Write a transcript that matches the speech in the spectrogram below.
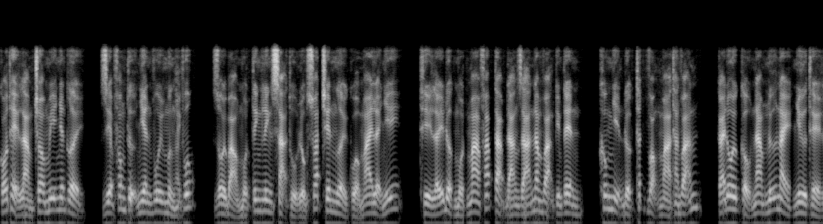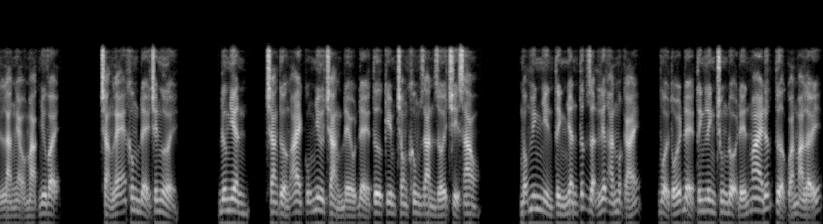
Có thể làm cho mỹ nhân cười, diệp phong tự nhiên vui mừng hạnh phúc, rồi bảo một tinh linh xạ thủ lục soát trên người của mai lệ nhĩ, thì lấy được một ma pháp tạp đáng giá năm vạn kim tên, không nhịn được thất vọng mà than vãn, cái đôi cậu nam nữ này như thể là nghèo mạc như vậy. Chẳng lẽ không để trên người? Đương nhiên, chàng tưởng ai cũng như chàng đều để tư kim trong không gian giới chỉ sao? Mẫu hinh nhìn tình nhân tức giận liếc hắn một cái, buổi tối để tinh linh trung đội đến mai đức tựa quán mà lấy,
